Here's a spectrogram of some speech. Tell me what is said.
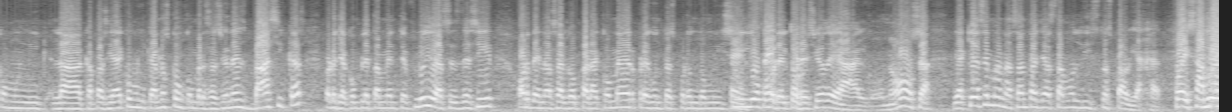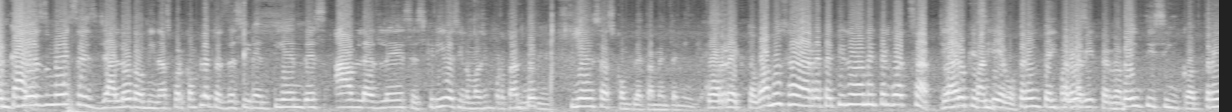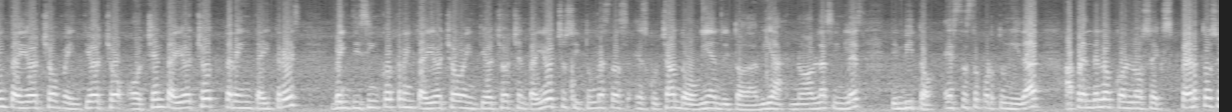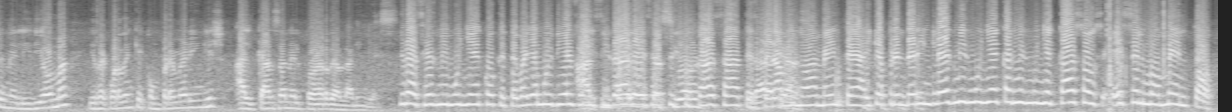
la capacidad de comunicarnos con conversaciones básicas, pero ya completamente fluidas. Es decir, ordenas algo para comer, preguntas por un domicilio, por el precio de algo, ¿no? O sea, de aquí a Semana Santa ya estamos listos para viajar. Pues a y en marcar. 10 meses ya lo dominas por completo, es decir, entiendes, hablas, lees, escribes y lo más importante, piensas completamente en inglés. Correcto, vamos a repetir nuevamente el WhatsApp. Claro que Juan sí, Diego. 33 Juan David, perdón. 25 38 28 88 33 25 38 28 88 si tú me estás escuchando o viendo y todavía no hablas inglés te invito esta es tu oportunidad apréndelo con los expertos en el idioma y recuerden que con Premier English alcanzan el poder de hablar inglés Gracias, mi muñeco, que te vaya muy bien. Felicidades, esta es tu casa. Te Gracias. esperamos nuevamente. Hay que aprender inglés, mis muñecas, mis muñecazos. Es el momento.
